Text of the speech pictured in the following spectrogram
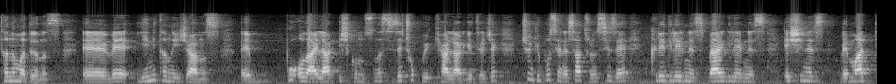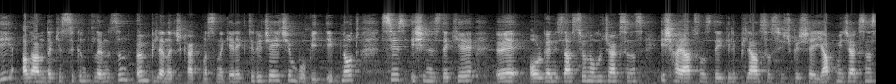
tanımadığınız e, ve yeni tanıyacağınız e, bu olaylar iş konusunda size çok büyük karlar getirecek. Çünkü bu sene Satürn size kredileriniz, vergileriniz, eşiniz, ve maddi alandaki sıkıntılarınızın ön plana çıkartmasını gerektireceği için bu bir dipnot. Siz işinizdeki ve organizasyon olacaksınız. İş hayatınızla ilgili plansız hiçbir şey yapmayacaksınız.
